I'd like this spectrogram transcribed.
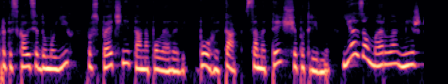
притискалися до моїх, розпечні та наполегливі. Боги, так, саме те, що потрібно. Я завмерла між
